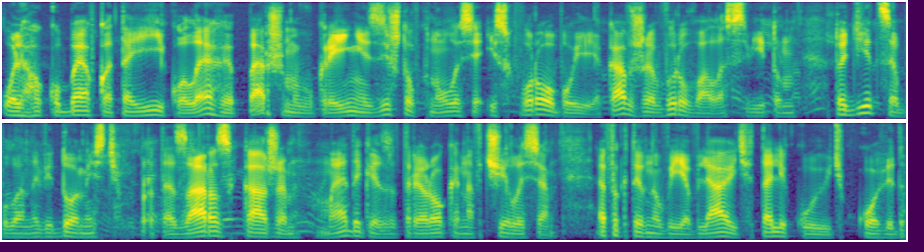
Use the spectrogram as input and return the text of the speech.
Ольга Кобевка та її колеги першими в Україні зіштовхнулися із хворобою, яка вже вирувала світом. Тоді це була невідомість. Проте зараз каже, медики за три роки навчилися, ефективно виявляють та лікують ковід.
